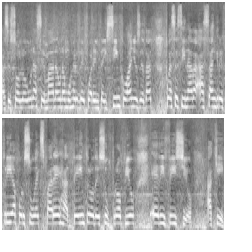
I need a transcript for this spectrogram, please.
Hace solo una semana una mujer de 45 años de edad fue asesinada a sangre fría por su expareja dentro de su propio edificio aquí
